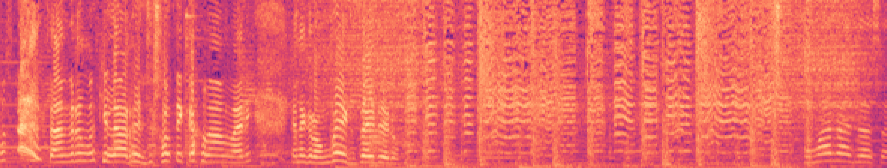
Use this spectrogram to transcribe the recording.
சந்திரமுகில ஒரு ஜோதிகா மேம் மாதிரி. எனக்கு ரொம்ப எக்ஸைட்டடும் குமார் ராஜா சார்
